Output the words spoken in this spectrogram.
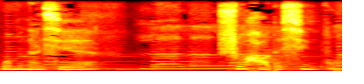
我们那些说好的幸福呢？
